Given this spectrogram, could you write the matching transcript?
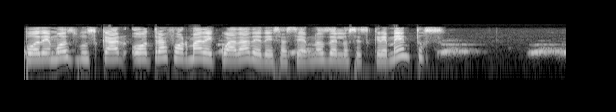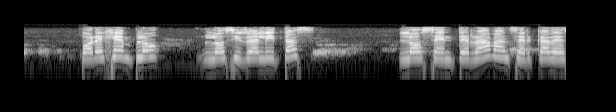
podemos buscar otra forma adecuada de deshacernos de los excrementos. Por ejemplo, los israelitas los enterraban cerca de,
